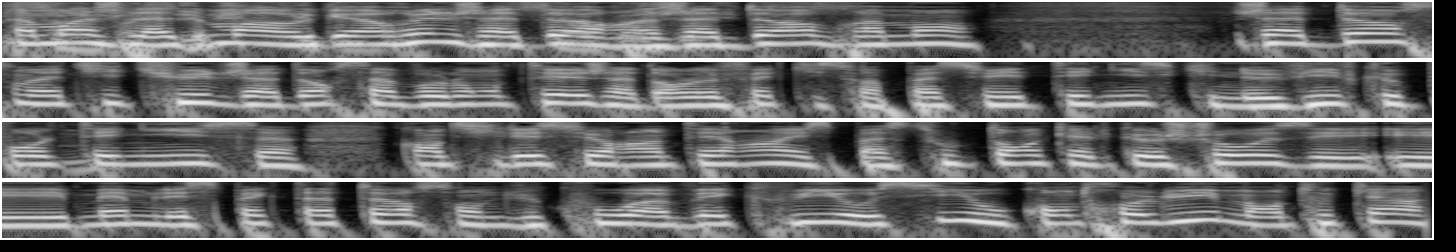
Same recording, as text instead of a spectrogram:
Mais Enfin, ça moi, je l'adore. Moi, Holger Rune, j'adore. hein. J'adore vraiment. J'adore son attitude, j'adore sa volonté, j'adore le fait qu'il soit passionné de tennis, qu'il ne vive que pour le tennis. Quand il est sur un terrain, il se passe tout le temps quelque chose et, et même les spectateurs sont du coup avec lui aussi ou contre lui, mais en tout cas,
